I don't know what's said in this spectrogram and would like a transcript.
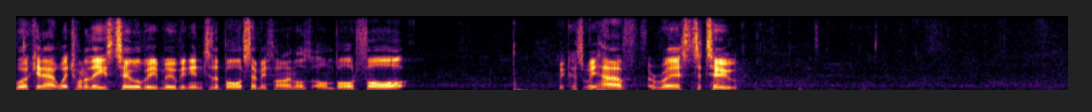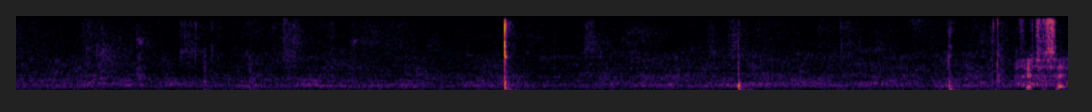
Working out which one of these two will be moving into the board semi-finals on board four. Because we have a race to two. Fifty-six.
